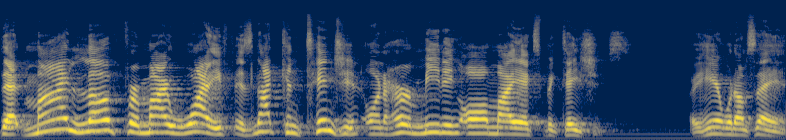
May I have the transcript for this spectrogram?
that my love for my wife is not contingent on her meeting all my expectations. Are you hearing what I'm saying?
